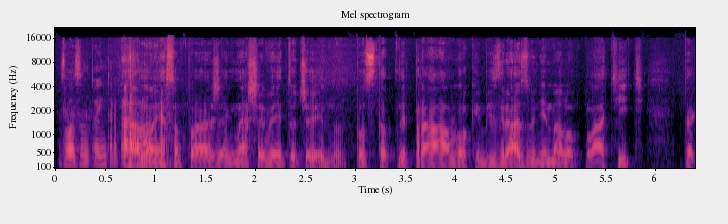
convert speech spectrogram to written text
Zle som to interpretoval? Áno, ja som povedal, že ak naše veto, čo je jedno podstatné právo, keby zrazu nemalo platiť, tak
